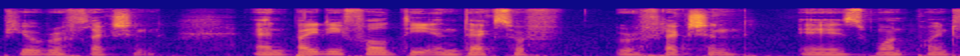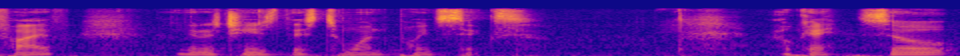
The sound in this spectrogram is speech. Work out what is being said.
pure reflection. And by default the index of reflection is 1.5 I'm going to change this to 1.6. Okay, so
